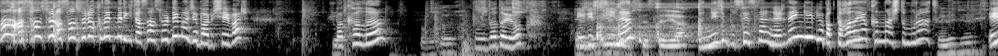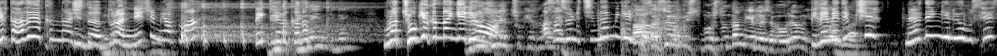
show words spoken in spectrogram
Aa asansör asansörü akıl etmedik hiç. Asansörde mi acaba bir şey var? Bakalım. Burada yok. Burada da yok. Elif Sinem. geliyor bu Sesleri ya. Anneciğim bu sesler nereden geliyor? Bak daha da yakınlaştı Murat. Evet evet. Elif daha da yakınlaştı. Dur anneciğim yapma. Bekle bakalım. Dinleyin dinleyin. Murat çok yakından geliyor. Evet, evet çok yakın. Asansörün içinden mi geliyor? Asansörün üst boşluğundan mı geliyor acaba? Oraya mı? Bilemedim ki. Nereden geliyor bu ses?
